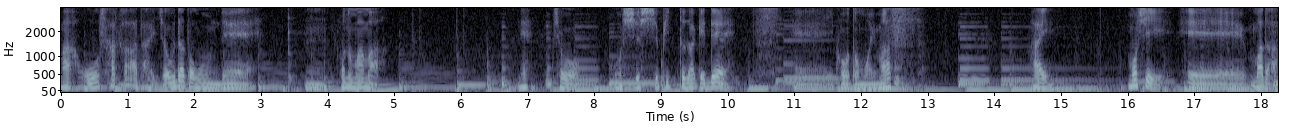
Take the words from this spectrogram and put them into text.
まあ大阪は大丈夫だと思うんで、うん、このまま超モッシュッシュピットだけで、えー行こうと思います。はい。もし、えーまだ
